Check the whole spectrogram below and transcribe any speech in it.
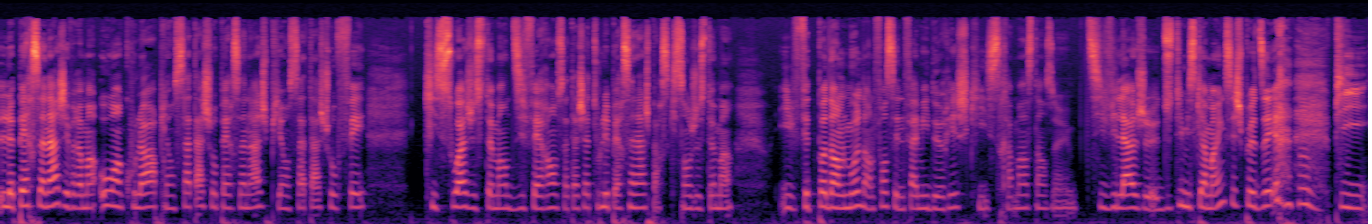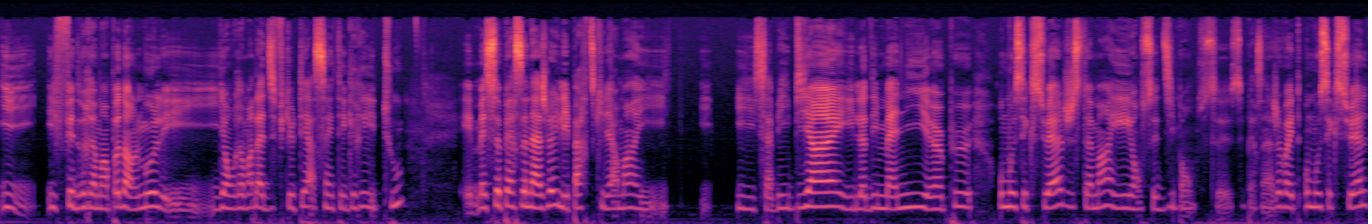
Le personnage est vraiment haut en couleur, puis on s'attache au personnage, puis on s'attache au fait qu'il soit justement différent. On s'attache à tous les personnages parce qu'ils sont justement ils ne fit pas dans le moule. Dans le fond, c'est une famille de riches qui se ramasse dans un petit village euh, du Témiscamingue, si je peux dire. Hmm. Puis ils ne fit vraiment pas dans le moule et ils ont vraiment de la difficulté à s'intégrer et tout. mais ce personnage-là, il est particulièrement... Il, il, s'habille bien, il a des manies un peu homosexuelles, justement, et on se dit, bon, ce, personnage-là va être homosexuel,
